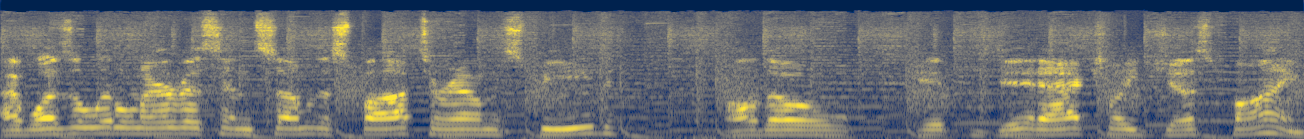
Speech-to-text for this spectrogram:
I was a little nervous in some of the spots around the speed, although it did actually just fine.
